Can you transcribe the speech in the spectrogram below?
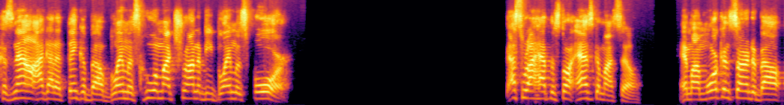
Because now I got to think about blameless. Who am I trying to be blameless for? That's what I have to start asking myself. Am I more concerned about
